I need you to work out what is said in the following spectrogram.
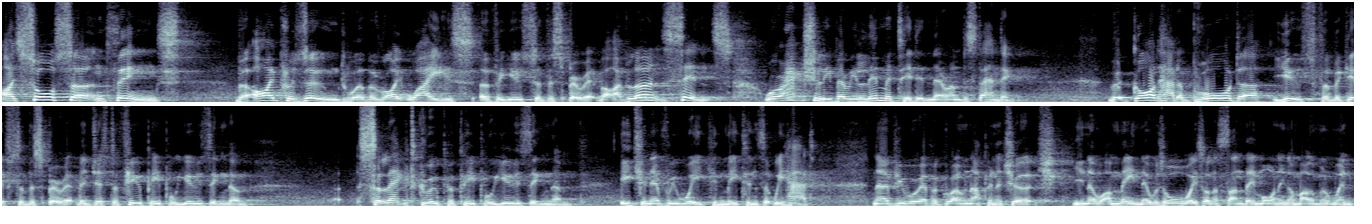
I saw certain things that I presumed were the right ways of the use of the Spirit, but I've learned since were actually very limited in their understanding that God had a broader use for the gifts of the Spirit than just a few people using them, select group of people using them each and every week in meetings that we had. Now, if you were ever grown up in a church, you know what I mean. There was always on a Sunday morning a moment when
